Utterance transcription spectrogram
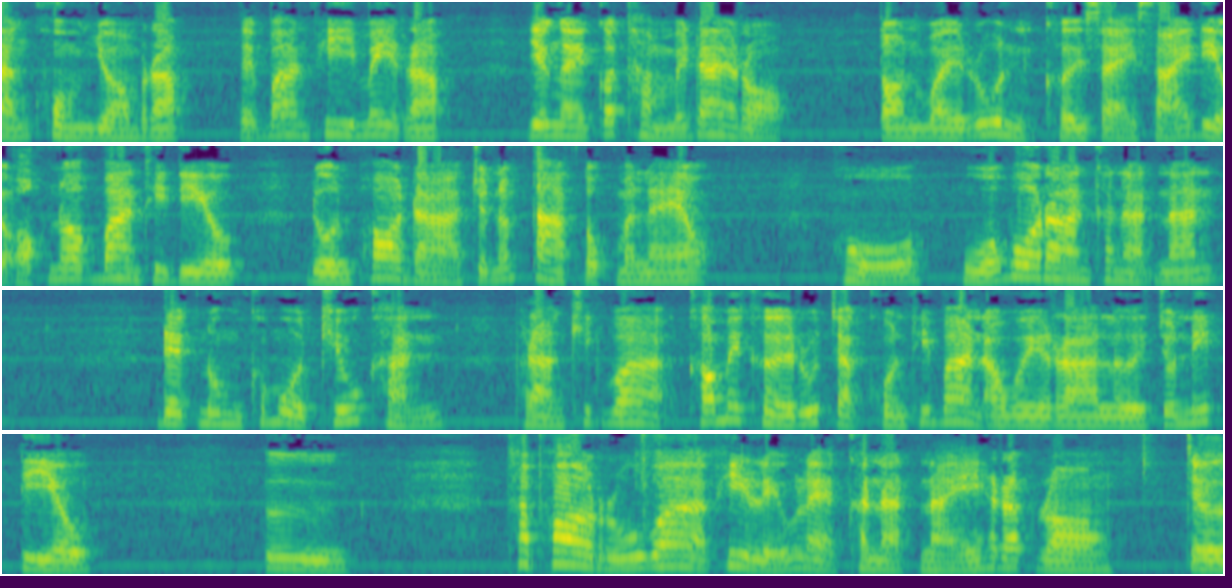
สังคมยอมรับ แต่บ้านพี่ไม่รับ ยังไงก็ทำไม่ได้หรอก ตอนวัยรุ่นเคยใส่สายเดี่ยวออกนอกบ้านทีเดียว โดนพ่อด่าจนน้ำตาตกมาแล้ว โห หัวโบราณขนาดนั้น เด็กหนุ่มขมวดคิ้วขัน พรางคิดว่าเขาไม่เคยรู้จักคนที่บ้านอเวราเลยจนนิดเดียวเออถ้าพ่อรู้ว่าพี่เหลวแหลกขนาดไหนรับรอง เจอ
